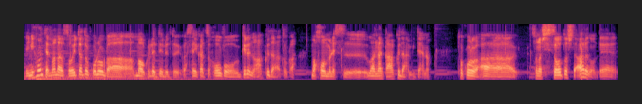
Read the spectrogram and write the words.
で日本ってまだそういったところが、まあ遅れてるというか、生活保護を受けるのは悪だとか、まあホームレスはなんか悪だみたいなところが、あその思想としてあるので、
